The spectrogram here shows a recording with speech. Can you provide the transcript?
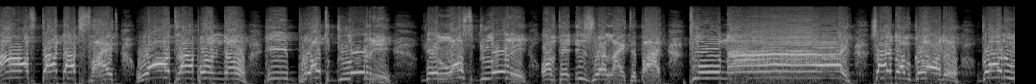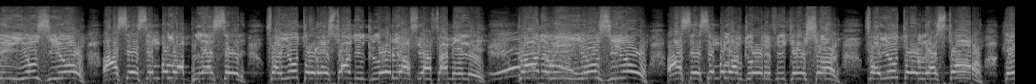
After that fight what happened? He brought glory the lost glory of the Israelite back. Tonight, child of God, God will use you as a symbol of blessing for you to restore the glory of your family. God will use you as a symbol of glorification for you to restore the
